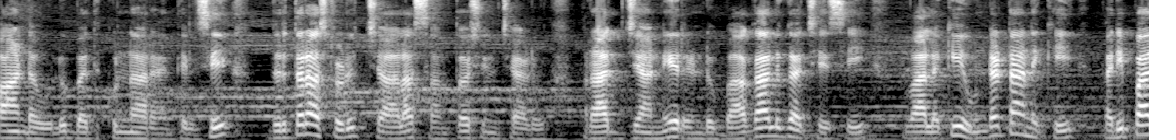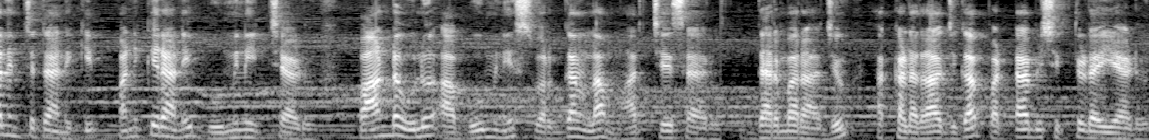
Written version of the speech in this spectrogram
పాండవులు బతికున్నారని తెలిసి ధృతరాష్ట్రుడు చాలా సంతోషించాడు. రాజ్యాన్ని రెండు భాగాలుగా చేసి వాళ్ళకి ఉండటానికి పరిపాలించటానికి పనికిరాని భూమిని ఇచ్చాడు. పాండవులు ఆ భూమిని స్వర్గంలా మార్చేశారు. ధర్మరాజు అక్కడ రాజుగా పట్టాభిషిక్తుడయ్యాడు.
